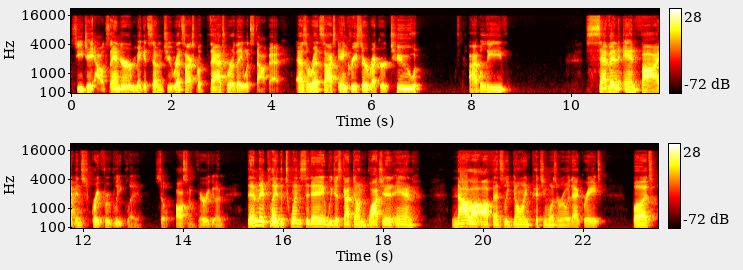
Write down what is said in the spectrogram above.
CJ Alexander, make it 7 2 Red Sox, but that's where they would stop at. As the Red Sox increase their record to, I believe, 7 and 5 in Grapefruit League play. So awesome. Very good. Then they played the Twins today. We just got done watching it, and not a lot offensively going. Pitching wasn't really that great. But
